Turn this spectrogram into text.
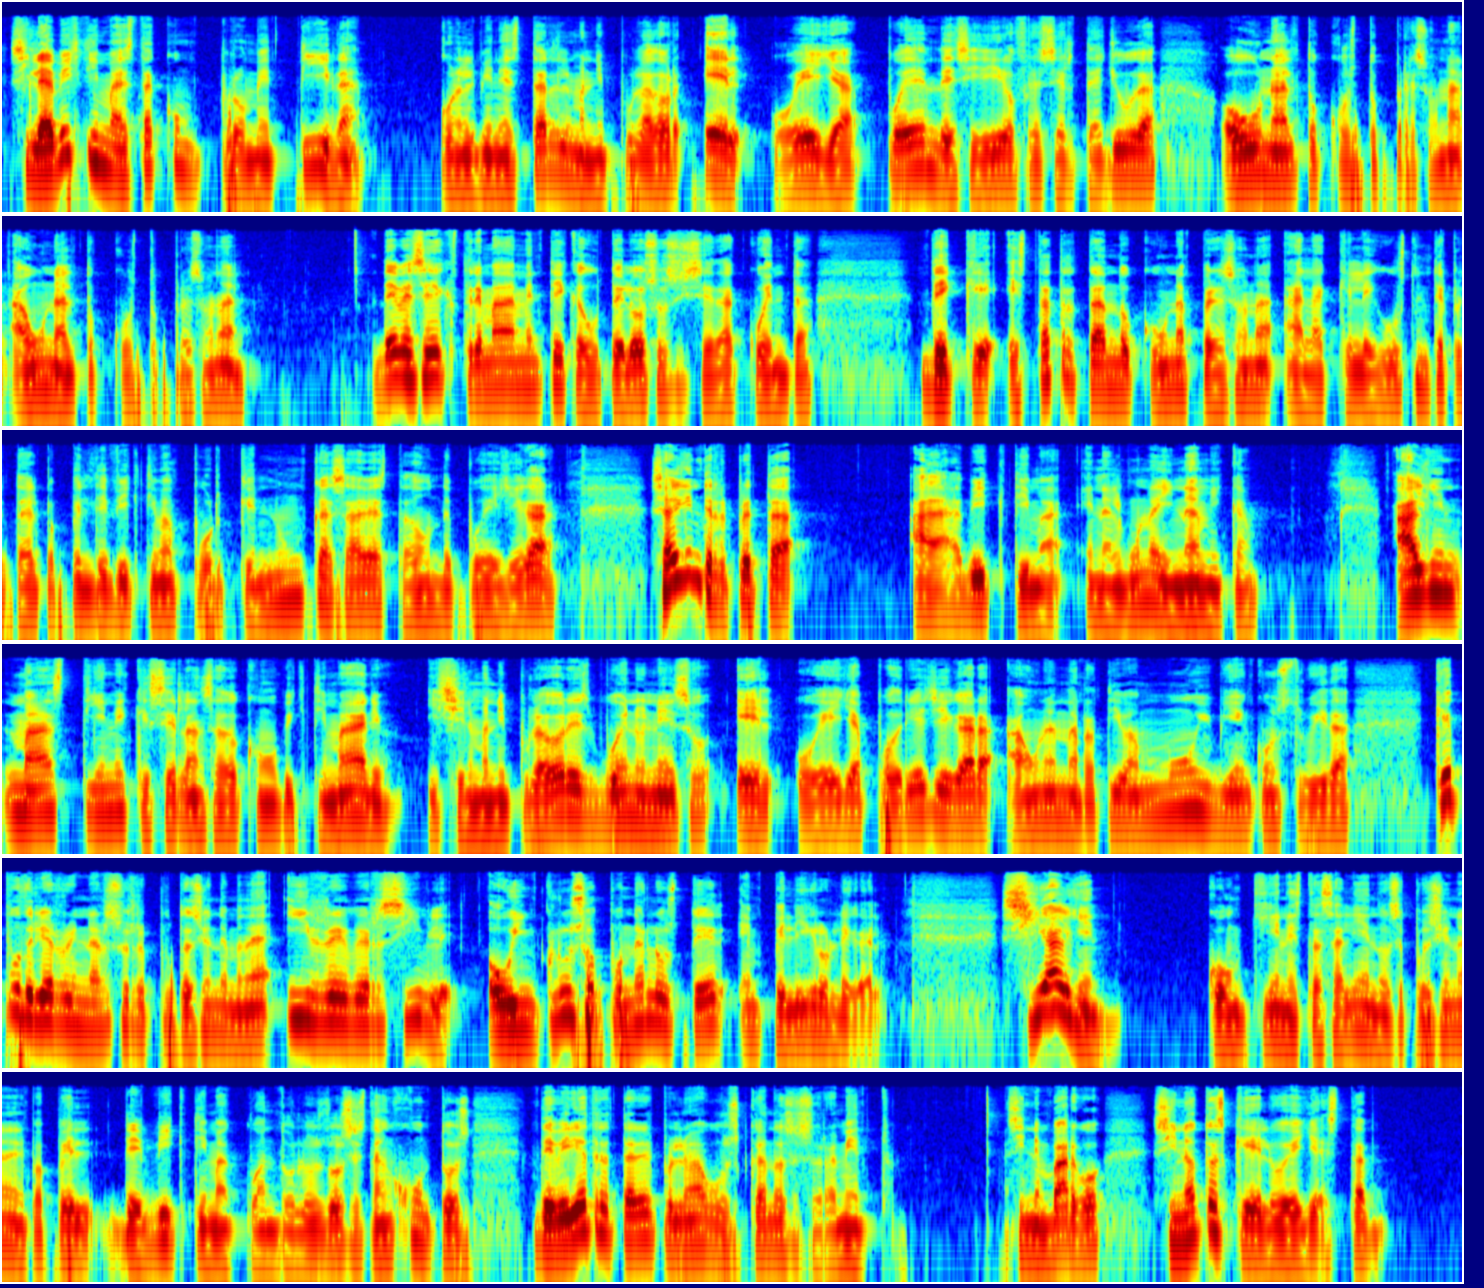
Si la víctima está comprometida con el bienestar del manipulador, él o ella pueden decidir ofrecerte ayuda o un alto costo personal, a un alto costo personal. Debe ser extremadamente cauteloso si se da cuenta de que está tratando con una persona a la que le gusta interpretar el papel de víctima porque nunca sabe hasta dónde puede llegar. Si alguien interpreta a la víctima en alguna dinámica, alguien más tiene que ser lanzado como victimario. Y si el manipulador es bueno en eso, él o ella podría llegar a una narrativa muy bien construida que podría arruinar su reputación de manera irreversible o incluso ponerlo a usted en peligro legal. Si alguien con quien está saliendo se posiciona en el papel de víctima cuando los dos están juntos, debería tratar el problema buscando asesoramiento. Sin embargo, si notas que él o ella está,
